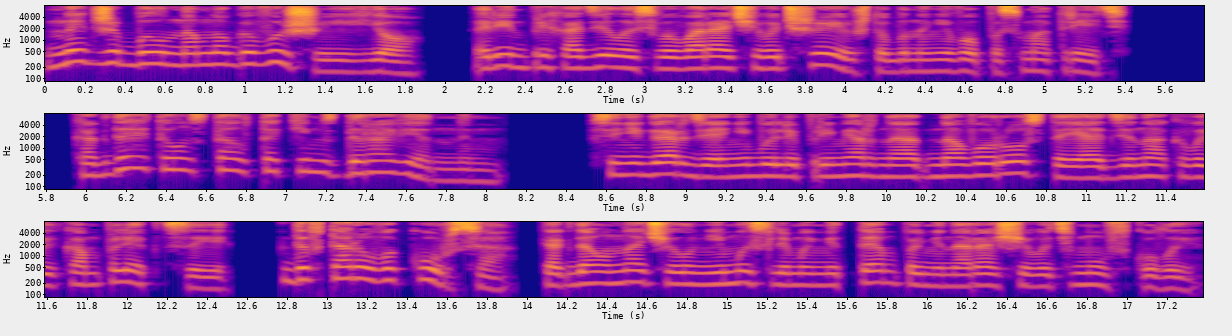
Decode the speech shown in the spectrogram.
Неджи был намного выше ее. Рин приходилось выворачивать шею, чтобы на него посмотреть. Когда это он стал таким здоровенным? В Сенегарде они были примерно одного роста и одинаковой комплекции, до второго курса, когда он начал немыслимыми темпами наращивать мускулы.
